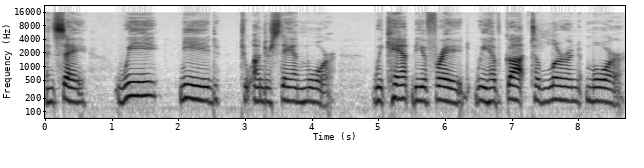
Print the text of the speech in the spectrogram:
and say, we need to understand more. We can't be afraid. We have got to learn more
